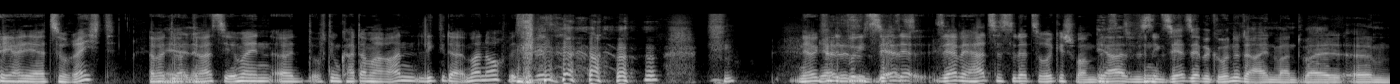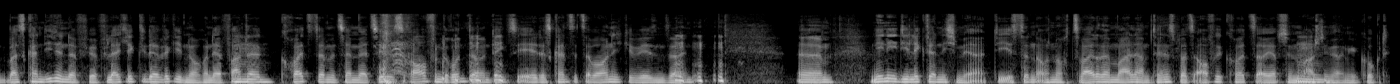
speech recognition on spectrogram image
Ja, ja, zu Recht. Aber Ja, du, du hast sie immerhin äh, auf dem Katamaran, liegt die da immer noch, wisst ihr das? ja, ich Ja, finde das es wirklich sehr, sehr- sehr, beherzt, dass du da zurückgeschwommen bist. Ja, das ist ein sehr, sehr begründeter Einwand, weil ähm, was kann die denn dafür? Vielleicht liegt die da wirklich noch und der Vater Mhm. kreuzt da mit seinem Mercedes rauf und runter und denkt sich, ey, das kann jetzt aber auch nicht gewesen sein. ähm, nee, nee, die liegt da nicht mehr. Die ist dann auch noch zwei, drei Mal am Tennisplatz aufgekreuzt, aber ich habe sie mit dem Arsch Mhm. nicht mehr angeguckt.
